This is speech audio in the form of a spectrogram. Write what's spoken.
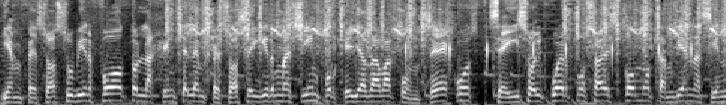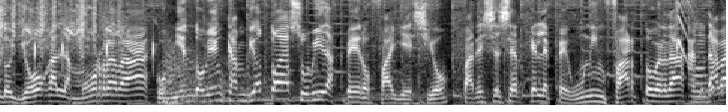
y empezó a subir fotos, la gente le empezó a seguir machine porque ella daba consejos, se hizo el cuerpo, ¿sabes cómo? También haciendo yoga, la morra va comiendo bien, cambió toda su vida, pero falleció. Parece ser que le pegó un infarto, ¿verdad? Andaba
